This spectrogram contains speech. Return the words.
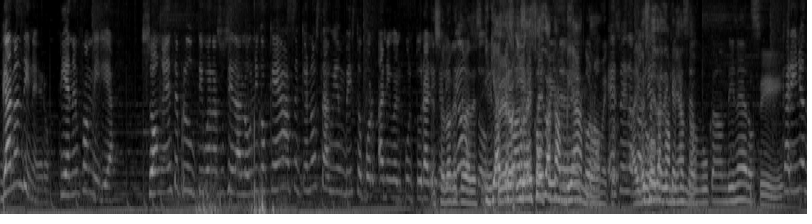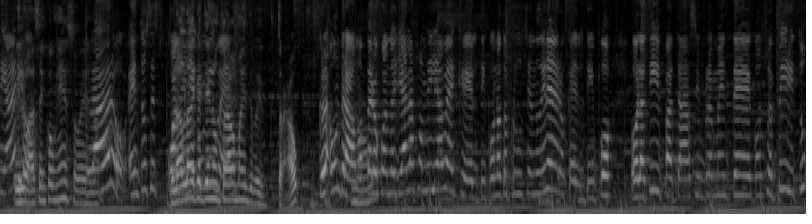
ganan dinero, tienen familia, son ente productivo en la sociedad, lo único que hacen que no está bien visto por a nivel cultural y Eso es lo que te iba a religioso. decir. Y ya- Pero pero lo hacen eso ha ido con fines cambiando. Eso ha ido Hay cambiando. Eso ha ido que, que se cambiando. buscan dinero Sí. Cariño diario. y lo hacen con eso. eh. Claro, entonces Tú cuando hablas de que tiene un nivel- trauma y Un trauma, pero cuando ya la familia ve que el tipo no está produciendo dinero, que el tipo o la tipa está simplemente con su espíritu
